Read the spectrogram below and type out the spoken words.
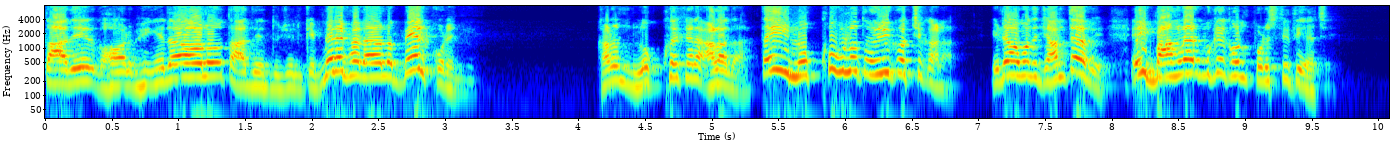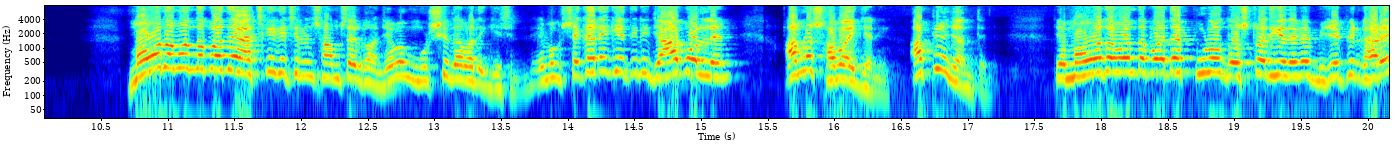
তাদের ঘর ভেঙে দেওয়া হলো, তাদের দুজনকে মেরে ফেলা হলো, বের করে নি কারণ লক্ষ্য এখানে আলাদা। তাই এই লক্ষ্যগুলো তৈরি করছে কারা? এটাও আমাদের জানতে হবে। এই বাংলার বুকে কোন পরিস্থিতি আছে। মমতা বন্দ্যোপাধ্যায় আজকে গেছিলেন শামসেরগঞ্জ এবং মুর্শিদাবাদে গিয়েছিলেন। এবং সেখানে গিয়ে তিনি যা বললেন আমরা সবাই জানি, আপনিও জানতেন যে মমতা বন্দ্যোপাধ্যায় পুরো দোষটা দিয়ে দেবে বিজেপির ঘাড়ে,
